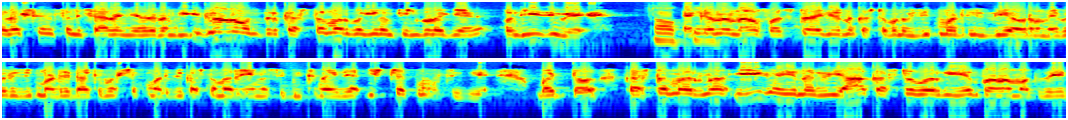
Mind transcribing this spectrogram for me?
ಕಲೆಕ್ಷನ್ಸ್ ಅಲ್ಲಿ ಚಾಲೆಂಜ್ ಅಂದ್ರೆ ನಮ್ಗೆ ಇದ್ರಲ್ಲೂ ಒಂಥರ ಕಸ್ಟಮರ್ ಬಗ್ಗೆ ನಮ್ಗೆ ತಿಳ್ಕೊಳಕ್ಕೆ ಒಂದು ಈಸಿ ವೇ ಯಾಕಂದ್ರೆ ನಾವು ಫಸ್ಟ್ ಆಗಿ ಕಸ್ಟಮರ್ ವಿಸಿಟ್ ಮಾಡ್ತಿದ್ವಿ ಅವ್ರನ್ನ ನೈಬರ್ ವಿಸಿಟ್ ಮಾಡಿದ್ವಿ ಡಾಕ್ಯುಮೆಂಟ್ಸ್ ಚೆಕ್ ಮಾಡಿದ್ವಿ ಕಸ್ಟಮರ್ ಏನು ಸಿಬಿಲ್ ಚೆನ್ನಾಗಿದೆ ಇಷ್ಟು ಚೆಕ್ ಮಾಡ್ತಿದ್ವಿ. ಬಟ್ ಕಸ್ಟಮರ್ನ ಈಗ ಏನಾಗಿದೆ ಯಾವ ಕಸ್ಟಮರ್ಗೆ ಏನ್ ಪ್ರಾಬ್ಲಮ್ ಆಗ್ತದೆ ಈ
